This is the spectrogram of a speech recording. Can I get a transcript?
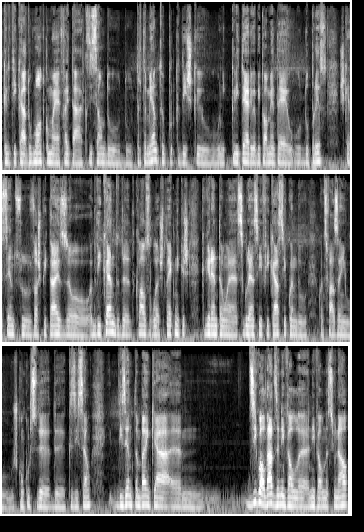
criticado o modo como é feita a aquisição do, do, tratamento, porque diz que o único critério habitualmente é o do preço, esquecendo-se os hospitais ou abdicando de, de, cláusulas técnicas que garantam a segurança e eficácia quando, quando se fazem os concursos de, de aquisição, dizendo também que há. Hum, desigualdades a nível, a nível nacional.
